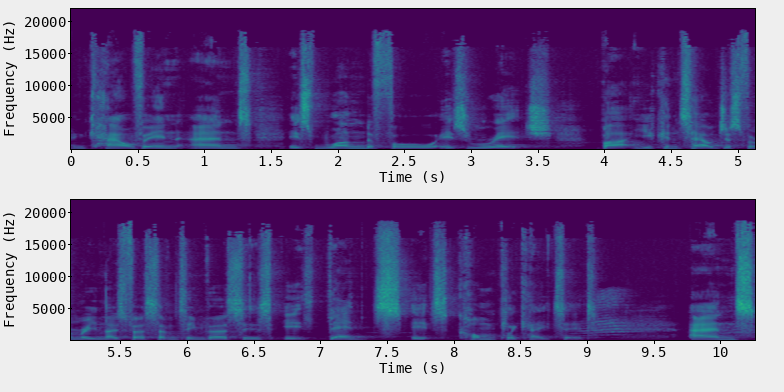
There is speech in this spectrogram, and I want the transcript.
and Calvin, and it's wonderful, it's rich, but you can tell just from reading those first 17 verses, it's dense, it's complicated. And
